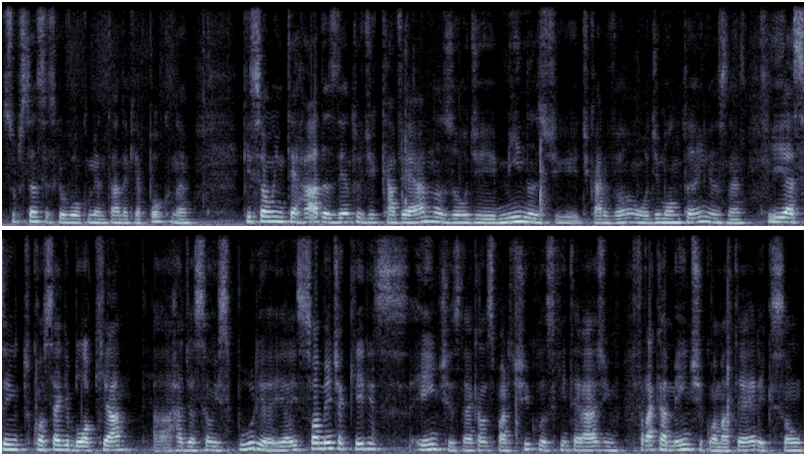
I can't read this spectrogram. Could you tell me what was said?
substâncias que eu vou comentar daqui a pouco, né? Que são enterradas dentro de cavernas ou de minas de, de carvão ou de montanhas, né? E assim tu consegue bloquear a radiação espúria e aí somente aqueles entes, né, aquelas partículas que interagem fracamente com a matéria, que são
